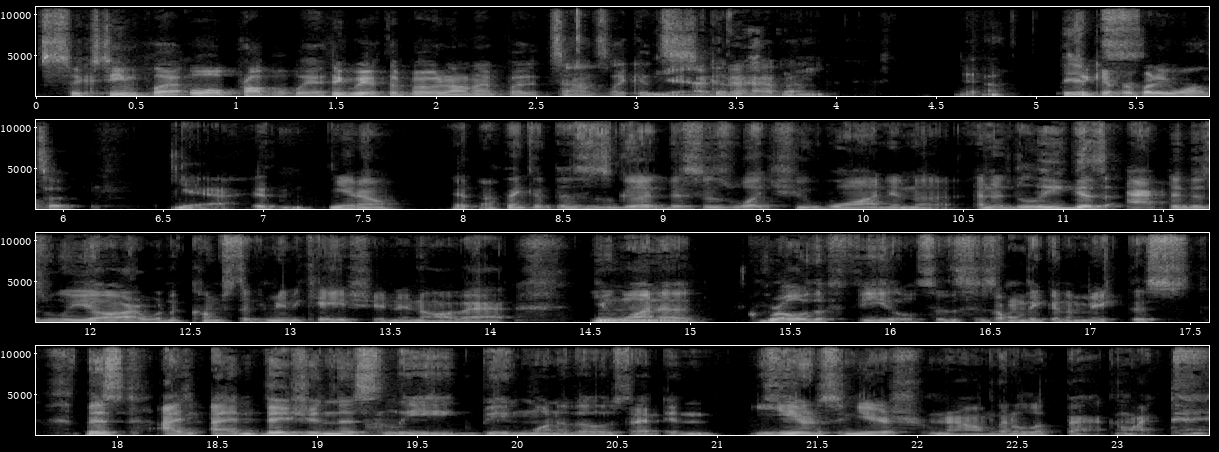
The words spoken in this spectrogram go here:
16 play well probably. I think we have to vote on it, but it sounds like it's at going to happen. point. Yeah. I think everybody wants it. yeah it you know it, i think that this is good this is what you want in a in a league as active as we are when it comes to communication and all that you mm-hmm. want to grow the field so this is only going to make this this I, I envision this league being one of those that in years and years from now i'm going to look back and like dang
